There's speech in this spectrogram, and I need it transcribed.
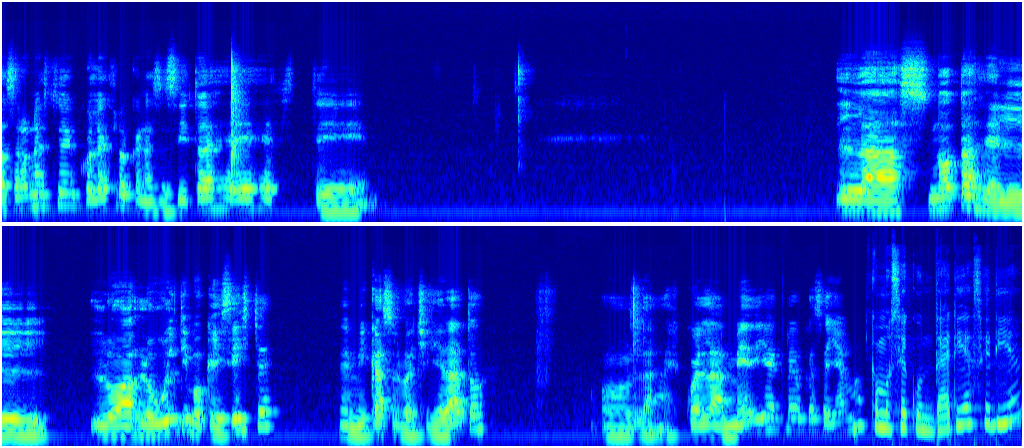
hacer un estudio en college, lo que necesitas es este las notas del lo último que hiciste, en mi caso el bachillerato, o la escuela media, creo que se llama. ¿Como secundaria sería?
